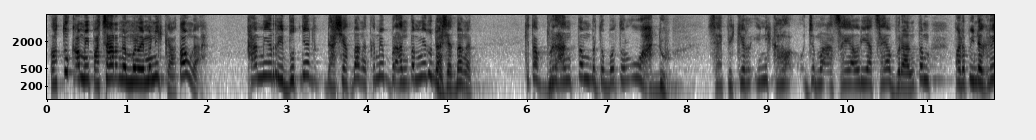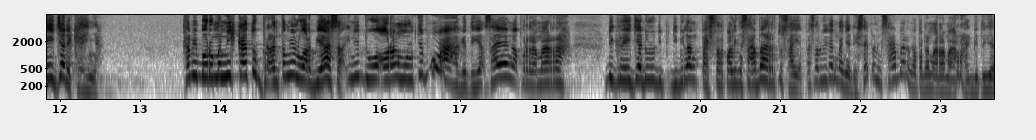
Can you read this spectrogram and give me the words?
Waktu kami pacaran dan mulai menikah, tahu nggak? Kami ributnya dahsyat banget, kami berantemnya itu dahsyat banget. Kita berantem betul-betul, waduh. Saya pikir ini kalau jemaat saya lihat saya berantem, pada pindah gereja deh kayaknya. Kami baru menikah itu berantemnya luar biasa. Ini dua orang mulutnya wah gitu ya. Saya nggak pernah marah. Di gereja dulu dibilang pastor paling sabar tuh saya. Pastor kan tanya deh, saya paling sabar nggak pernah marah-marah gitu ya.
